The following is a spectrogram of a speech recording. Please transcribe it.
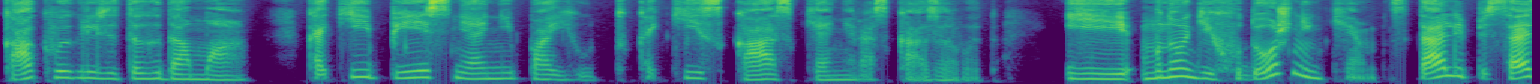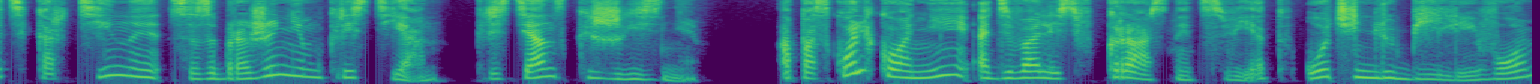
как выглядят их дома, какие песни они поют, какие сказки они рассказывают. И многие художники стали писать картины с изображением крестьян, крестьянской жизни. А поскольку они одевались в красный цвет, очень любили его,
